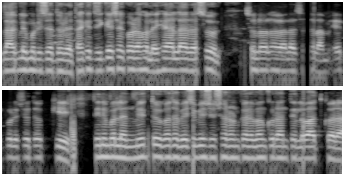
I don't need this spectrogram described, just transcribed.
লাগলে মরিচা ধরে, তাকে জিজ্ঞাসা করা হলো, হে আল্লাহ রাসূল আলাইহি সাল্লাম এর পরিশোধক কি? তিনি বললেন, মৃত্যুর কথা বেশি বেশি স্মরণ করা এবং কোরআন তেলাওয়াত করা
